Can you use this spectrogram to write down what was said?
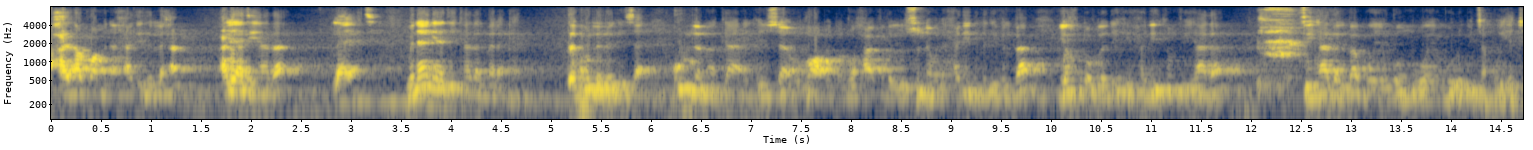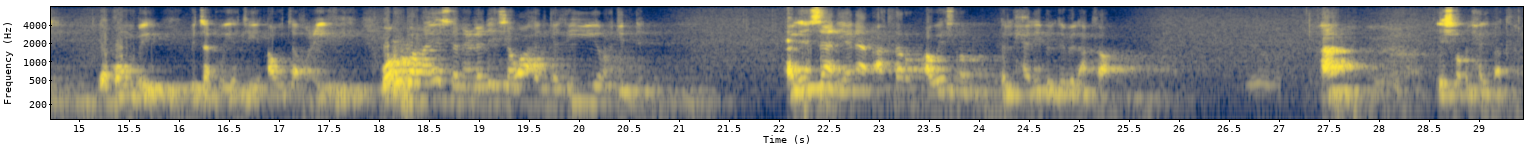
أقوى من أحاديث اللحم؟ هل يأتي هذا؟ لا يأتي. من أين يأتيك هذا الملكه؟ تقول لدى الإنسان كلما كان الإنسان ضابطا وحافظا للسنة والاحاديث التي في الباب يخطر لديه حديث في هذا في هذا الباب ويقوم ويقول بتقويته. يقوم بتقويته أو تضعيفه. وربما يجتمع لديه شواهد كثيرة جدا. الإنسان ينام أكثر أو يشرب الحليب الإبل أكثر؟ ها؟ يشرب الحليب أكثر.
